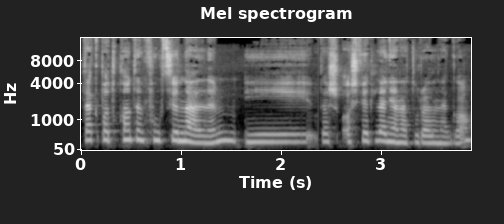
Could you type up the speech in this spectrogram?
tak pod kątem funkcjonalnym i też oświetlenia naturalnego,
